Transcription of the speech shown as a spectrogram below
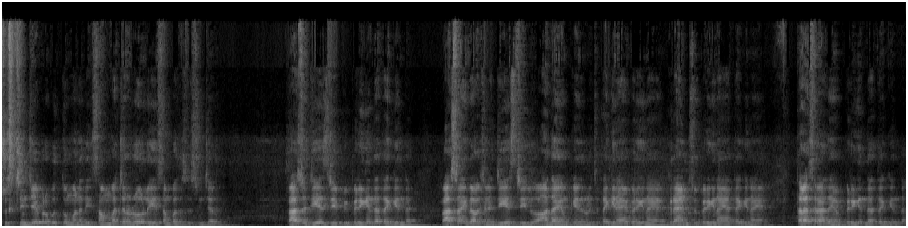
సృష్టించే ప్రభుత్వం మనది. సంవత్సరం రోజులు ఏ సంపద సృష్టించారు? రాష్ట్ర జిఎస్డిపి పెరిగిందా తగ్గిందా? రాష్ట్రానికి రావాల్సిన జిఎస్టీలు ఆదాయం కేంద్రం నుంచి తగ్గినాయా పెరిగినాయా గ్రాంట్స్ పెరిగినాయా తగ్గినాయా తలసరి ఆదాయం పెరిగిందా తగ్గిందా?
